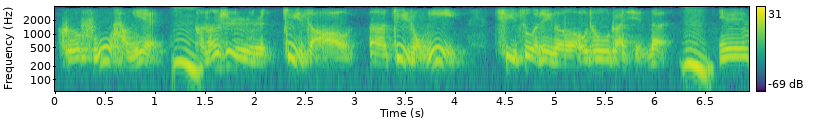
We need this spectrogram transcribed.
和服务行业，嗯，可能是最早呃最容易去做这个 O to O 转型的，嗯，因为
